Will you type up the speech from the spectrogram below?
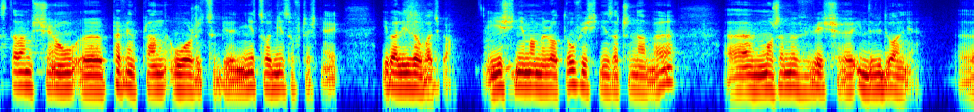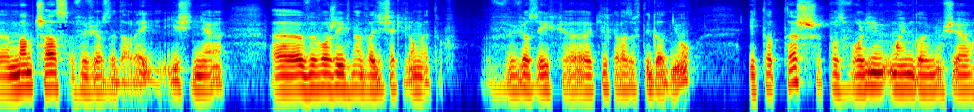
Staram się e, pewien plan ułożyć sobie nieco, nieco wcześniej i realizować go. Jeśli nie mamy lotów, jeśli nie zaczynamy, e, możemy wywieźć indywidualnie. E, Mam czas, wywiozę dalej. Jeśli nie, e, wywożę ich na 20 km. Wywiozę ich e, kilka razy w tygodniu i to też pozwoli moim gołębiom się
